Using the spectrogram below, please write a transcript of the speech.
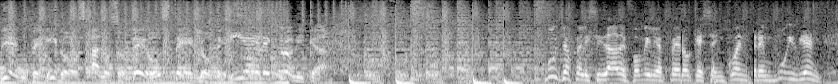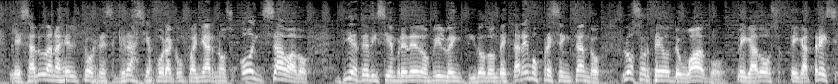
Bienvenidos a los sorteos de Lotería Electrónica. Muchas felicidades familia, espero que se encuentren muy bien. Les saluda Ángel Torres, gracias por acompañarnos hoy sábado 10 de diciembre de 2022, donde estaremos presentando los sorteos de Wildball, Pega 2, Pega 3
